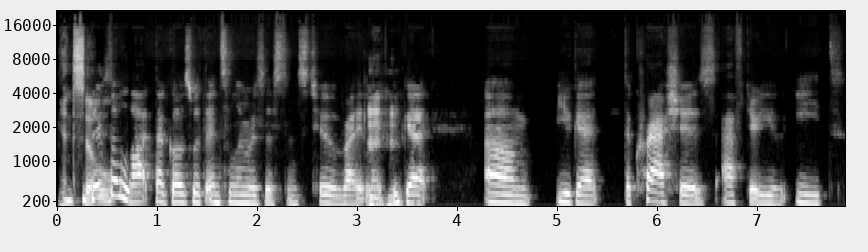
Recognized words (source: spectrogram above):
And so there's a lot that goes with insulin resistance too, right? Like mm-hmm. you get um, you get the crashes after you eat,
